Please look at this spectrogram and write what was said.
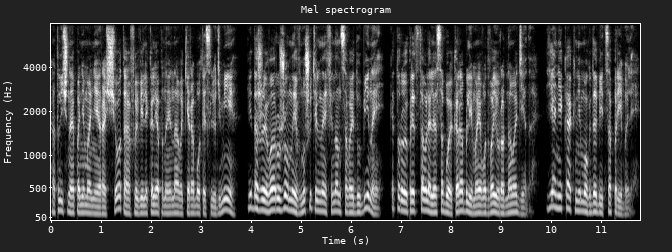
отличное понимание расчетов и великолепные навыки работы с людьми, и даже вооруженные внушительной финансовой дубиной, которую представляли собой корабли моего двоюродного деда, я никак не мог добиться прибыли.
